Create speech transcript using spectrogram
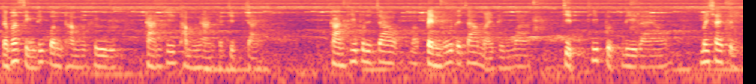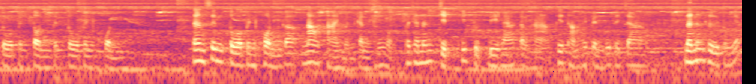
แต่ว่าสิ่งที่ควรทำคือ การที่ทำงานกับจิตใจ การที่พระพุทธเจ้าเป็นพระพุทธเจ้าหมายถึงว่า จิตที่ฝึกดีแล้ว ไม่ใช่เป็นตัวเป็นตน เป็นตัวเป็นคนทั้งซึ่งตัวเป็นคนก็เน่าตายเหมือนกันทั้งหมด เพราะฉะนั้นจิตที่ฝึกดีแล้วต่างหากที่ทำให้เป็นพุทธเจ้า นั่นนั่นคือตรงเนี้ย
